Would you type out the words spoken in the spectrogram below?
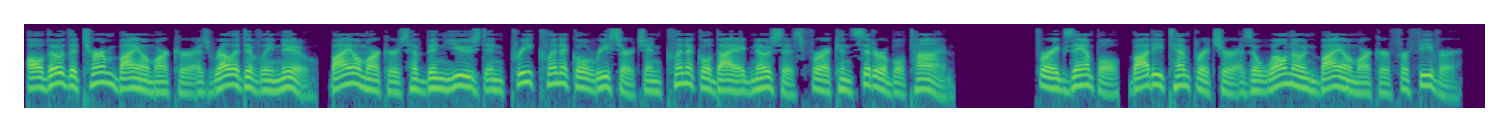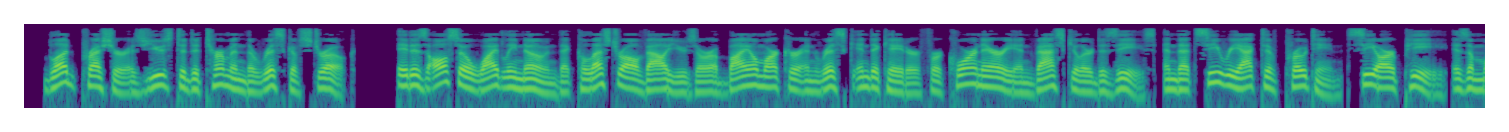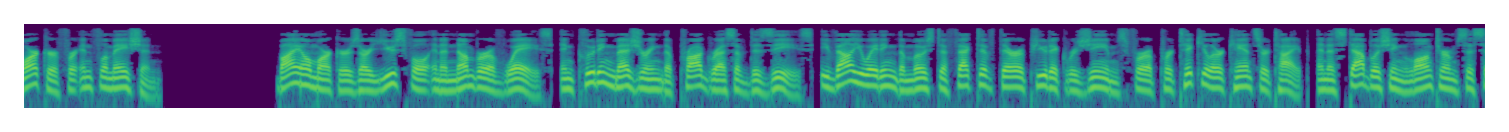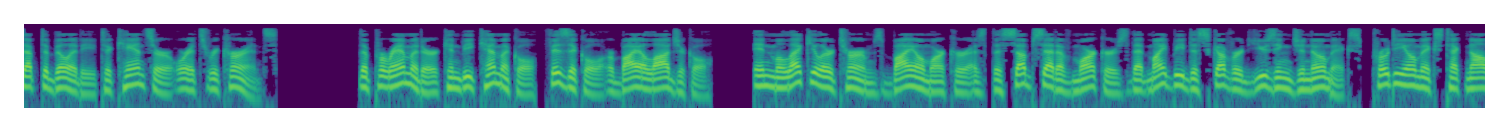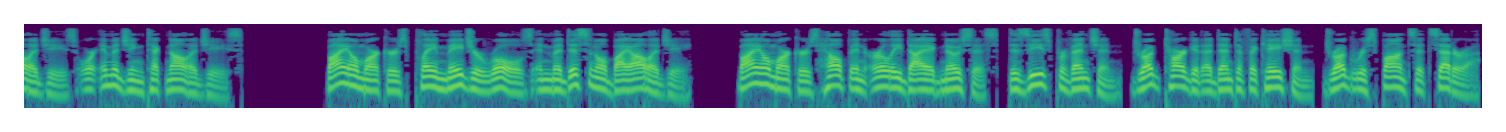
Although the term biomarker is relatively new, biomarkers have been used in pre-clinical research and clinical diagnosis for a considerable time. For example, body temperature is a well-known biomarker for fever. Blood pressure is used to determine the risk of stroke. It is also widely known that cholesterol values are a biomarker and risk indicator for coronary and vascular disease, and that C-reactive protein (CRP) is a marker for inflammation. Biomarkers are useful in a number of ways, including measuring the progress of disease, evaluating the most effective therapeutic regimes for a particular cancer type, and establishing long-term susceptibility to cancer or its recurrence. The parameter can be chemical, physical or biological. In molecular terms biomarker is the subset of markers that might be discovered using genomics, proteomics technologies or imaging technologies. Biomarkers play major roles in medicinal biology. Biomarkers help in early diagnosis, disease prevention, drug target identification, drug response etc.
